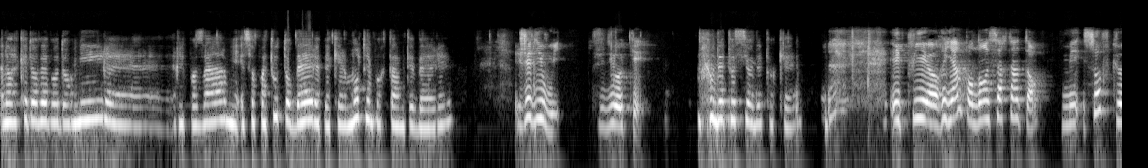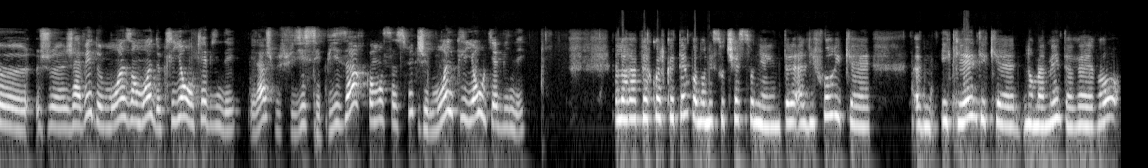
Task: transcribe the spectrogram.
Alors che dovevo dormire, riposarmi e soprattutto bere perché è molto importante bere. J'ai dit oui, j'ai dit ok. ho detto sì, ho detto ok. Et puis euh, rien pendant un certain temps. Mais sauf que j'avais de moins en moins de clients au cabinet. Et là, je me suis dit, c'est bizarre, comment ça se fait que j'ai moins de clients au cabinet? Allora per qualche tempo non è successo niente, al di fuori che ehm, i clienti che normalmente avevo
